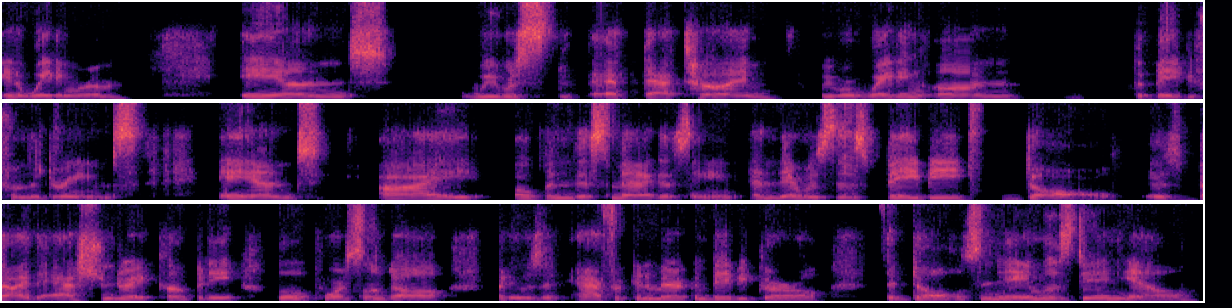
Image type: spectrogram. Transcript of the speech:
in a waiting room and we were at that time we were waiting on the baby from the dreams. And I opened this magazine and there was this baby doll. It was by the Ashton Drake Company, little porcelain doll, but it was an African American baby girl. The doll's name was Danielle.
